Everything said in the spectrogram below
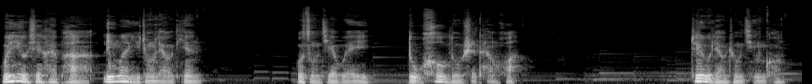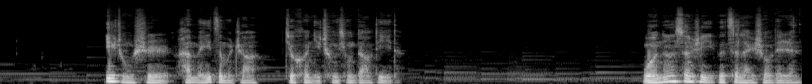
我也有些害怕另外一种聊天，我总结为。堵后路式谈话，只有两种情况：一种是还没怎么着就和你称兄道弟的。我呢算是一个自来熟的人，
